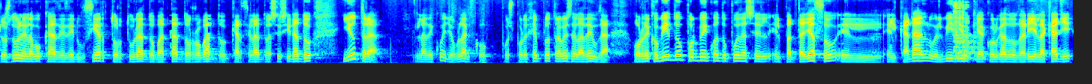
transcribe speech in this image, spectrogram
nos duele la boca de denunciar, torturando, matando, robando, encarcelando, asesinando, y otra la de cuello blanco, pues por ejemplo a través de la deuda. Os recomiendo, ponme cuando puedas el, pantallazo, el, canal o el vídeo que ha colgado Daniel Lacalle,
